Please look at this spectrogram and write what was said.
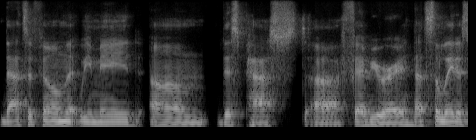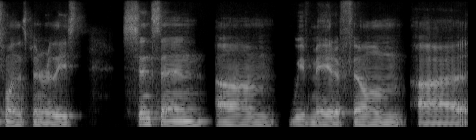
that's a film that we made um, this past uh, February. That's the latest one that's been released. Since then, um, we've made a film uh,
